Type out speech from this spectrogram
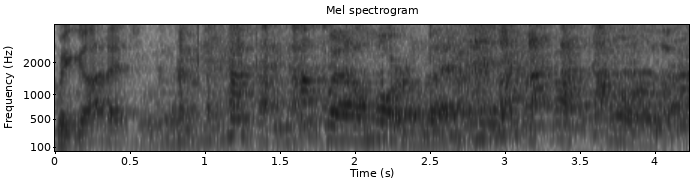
We got it. well, more or less. More or less.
